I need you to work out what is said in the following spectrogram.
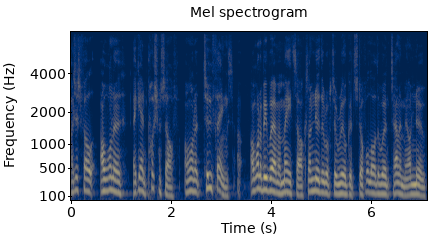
I just felt I want to again push myself. I wanted two things. I, I want to be where my mates are because I knew they were up to real good stuff, although they weren't telling me. I knew.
